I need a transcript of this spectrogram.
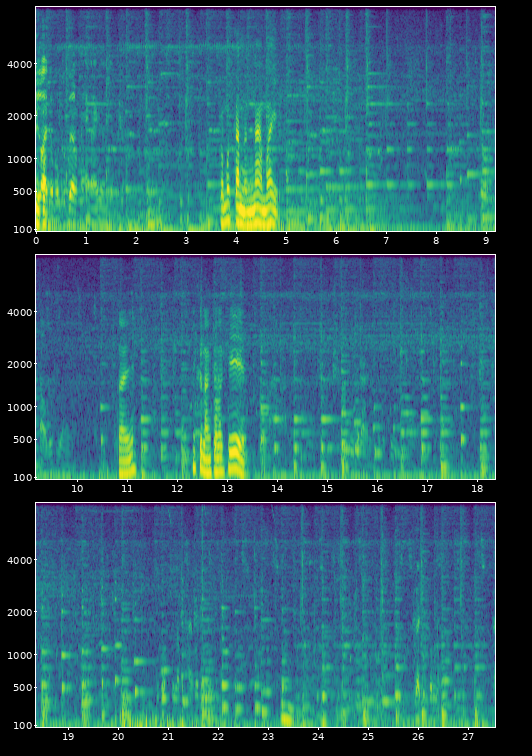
มีรอยกระโปรงกระเบื้องแตกอะไรเด้อก็มากันอันน้ำไว้ ใส่นี่คือหลังจระเข้อืมเกิดอยู่ตรงไหนไกล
